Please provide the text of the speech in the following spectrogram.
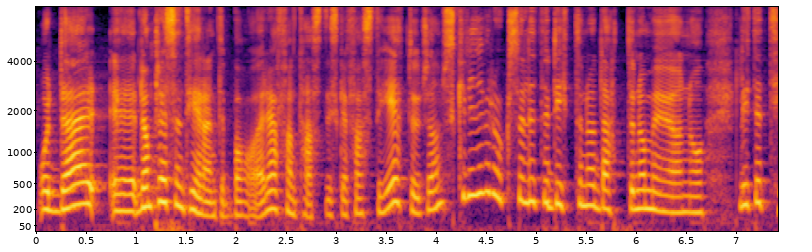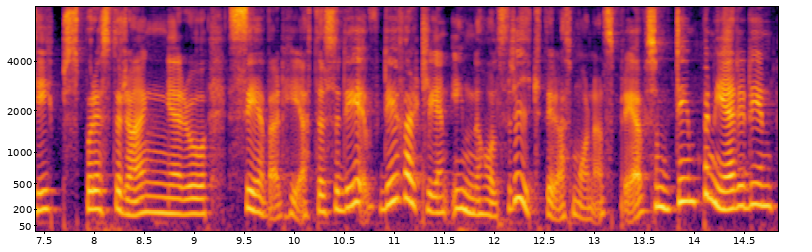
Och där, eh, de presenterar inte bara fantastiska fastigheter utan de skriver också lite ditten och datten om ön och lite tips på restauranger och sevärdheter. Så det, det är verkligen innehållsrikt deras månadsbrev som dimper ner i din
